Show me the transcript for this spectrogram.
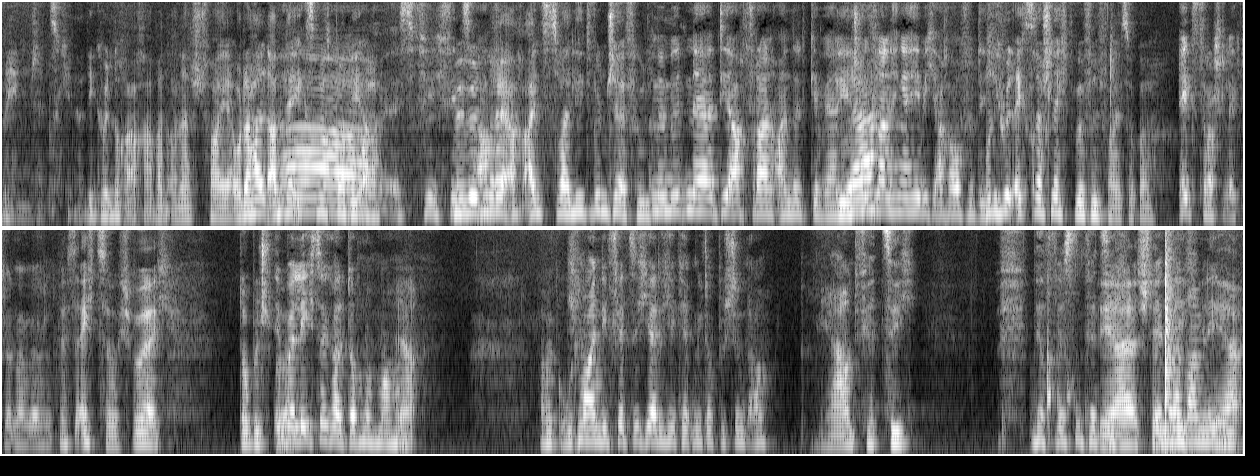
Menschenskinder, die können doch auch aber anders feiern. Oder halt an der X-Miss-Party Ah, auch. Wir würden auch. auch eins, zwei Liedwünsche erfüllen. Wir würden ja dir auch freien Eintritt gewähren. Ja. Schlüsselanhänger hebe ich auch auf für dich. Und ich würde extra schlecht würfelfrei sogar. Extra schlecht wird man würfeln. Das ist echt so, ich schwöre ich. Doppelschwör. Überlegt euch halt doch nochmal. Ja. Aber Ich gut. meine, die 40-Jährige kennt mich doch bestimmt auch. Ja, und 40. Wir wissen 40. Ja, Später in ständig. meinem Leben. Ja.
